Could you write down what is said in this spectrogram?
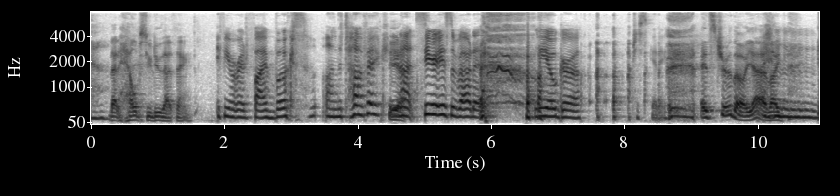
that helps you do that thing. If you haven't read five books on the topic, you're Yeah. not serious about it. Leo Gura. Just kidding. It's true though, yeah. Like if,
